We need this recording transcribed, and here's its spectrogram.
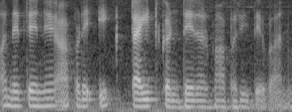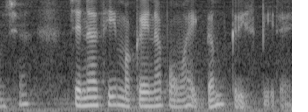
અને તેને આપણે એક ટાઈટ કન્ટેનરમાં ભરી દેવાનું છે, જેનાથી મકાઈના પૌવા એકદમ ક્રિસ્પી રહે.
